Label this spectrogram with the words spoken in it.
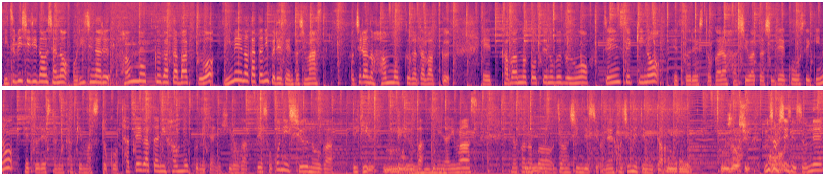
三菱自動車のオリジナルハンモック型バッグを2名の方にプレゼントします。こちらのハンモック型バッグ、えー、カバンの取っ手の部分を前席のヘッドレストから橋渡しで後席のヘッドレストにかけますとこう縦型にハンモックみたいに広がってそこに収納ができるっていうバッグになります。なかなか斬新ですよね。初めて見た珍しい。珍しいですよね、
